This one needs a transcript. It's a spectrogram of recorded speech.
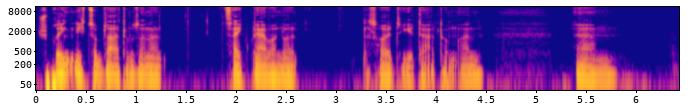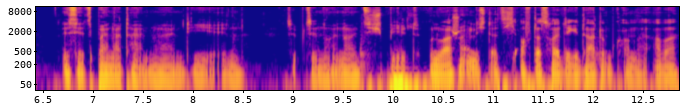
Springt nicht zum Datum, sondern zeigt mir aber nur das heutige Datum an. Ähm, ist jetzt bei einer Timeline, die in 1799 spielt. Unwahrscheinlich, dass ich auf das heutige Datum komme, aber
